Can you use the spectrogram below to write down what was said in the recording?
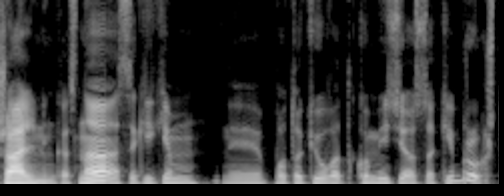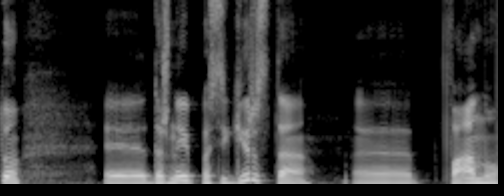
šalininkas. Na, sakykime, po tokių vat, komisijos akibrokštų e, dažnai pasigirsta fanų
